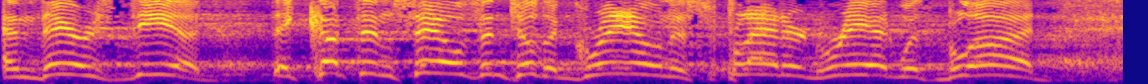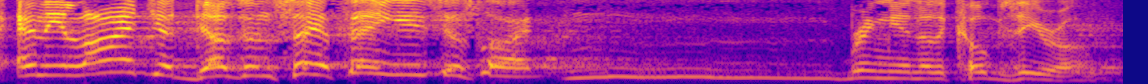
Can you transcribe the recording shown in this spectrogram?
And theirs did. They cut themselves until the ground is splattered red with blood. And Elijah doesn't say a thing. He's just like, mm, bring me another Coke Zero.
